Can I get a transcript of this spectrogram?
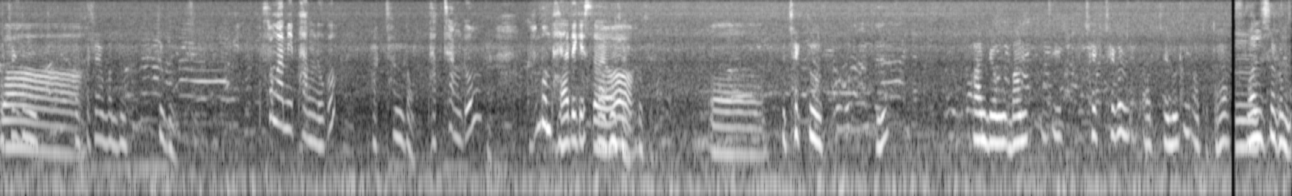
그 와. 책도 그 양반도 뜨고 성함이 박누구? 박창동 박창동? 그 한번 봐야 되겠어요. 아, 보세요, 보세요. 어. 그 책도 응? 만병 만 책 책을 어, 제목이 어떻더라? 월수금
